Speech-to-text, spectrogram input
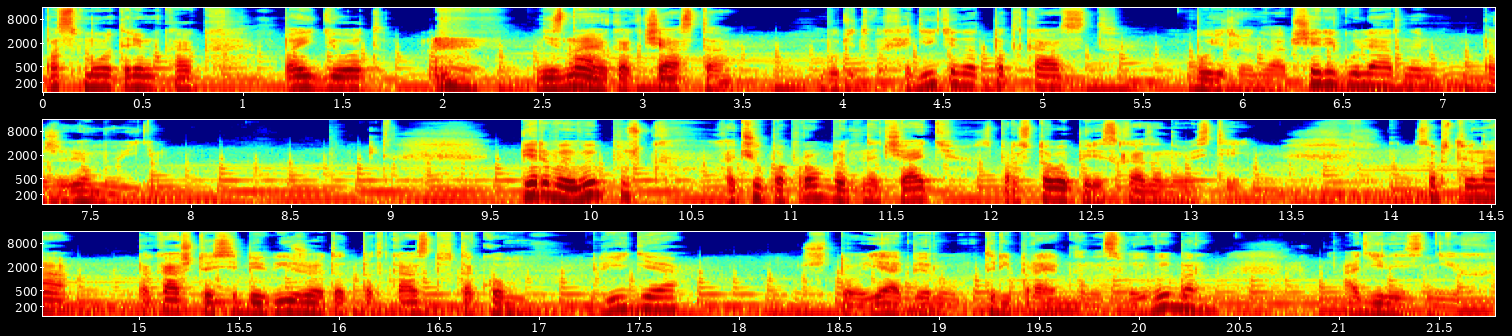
Посмотрим, как пойдет. не знаю, как часто будет выходить этот подкаст, будет ли он вообще регулярным, поживем увидим. Первый выпуск хочу попробовать начать с простого пересказа новостей. Собственно, пока что я себе вижу этот подкаст в таком виде, что я беру три проекта на свой выбор. Один из них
